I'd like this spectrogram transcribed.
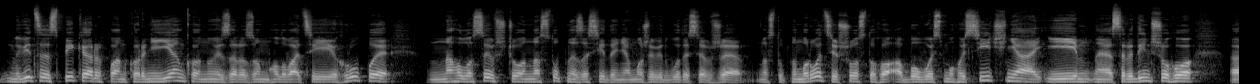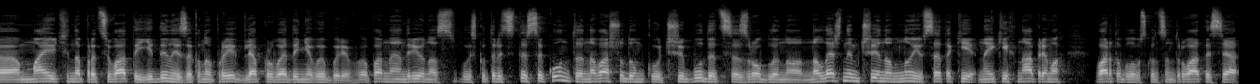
Віце-спікер пан Корнієнко, ну і заразом голова цієї групи, наголосив, що наступне засідання може відбутися вже наступному році, 6 або 8 січня, і е, серед іншого е, мають напрацювати єдиний законопроєкт для проведення виборів. Пане Андрію, у нас близько 30 секунд. На вашу думку, чи буде це зроблено належним чином? Ну і все таки на яких напрямах варто було б сконцентруватися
